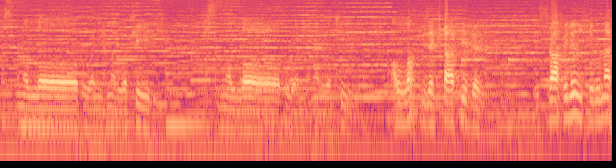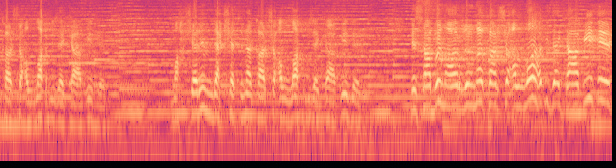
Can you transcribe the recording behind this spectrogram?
Hasbunallahu ve ni'mel vekil. Hasbunallahu ve ni'mel vekil. Allah bize kafidir. İsrafil'in suruna karşı Allah bize kafidir. Mahşerin dehşetine karşı Allah bize kafidir. Hesabın ağırlığına karşı Allah bize kafidir.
